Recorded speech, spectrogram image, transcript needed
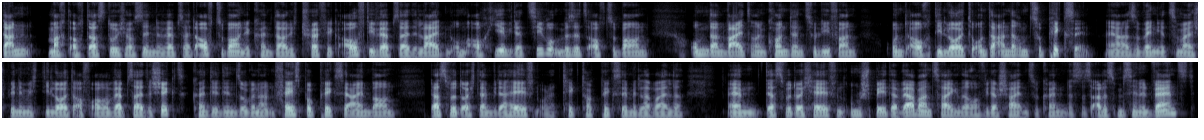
dann macht auch das durchaus Sinn, eine Webseite aufzubauen. Ihr könnt dadurch Traffic auf die Webseite leiten, um auch hier wieder Zielgruppenbesitz aufzubauen, um dann weiteren Content zu liefern und auch die Leute unter anderem zu pixeln. Ja, also wenn ihr zum Beispiel nämlich die Leute auf eure Webseite schickt, könnt ihr den sogenannten Facebook-Pixel einbauen. Das wird euch dann wieder helfen oder TikTok-Pixel mittlerweile. Ähm, das wird euch helfen, um später Werbeanzeigen darauf wieder schalten zu können. Das ist alles ein bisschen advanced.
